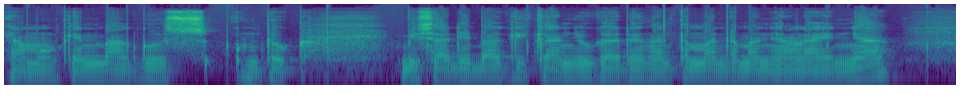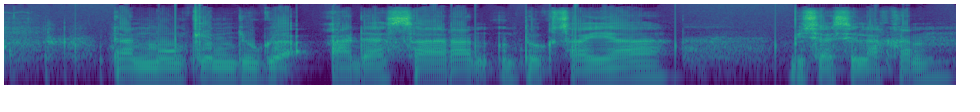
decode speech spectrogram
yang mungkin bagus untuk bisa dibagikan juga dengan teman-teman yang lainnya dan mungkin juga ada saran untuk saya bisa silakan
